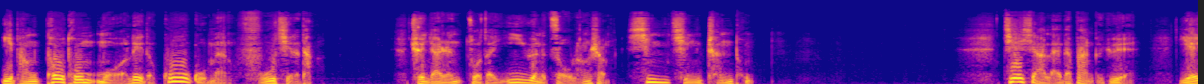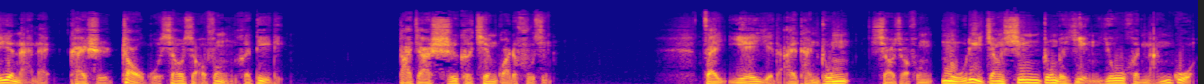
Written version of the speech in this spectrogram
一旁偷偷抹泪的姑姑们扶起了他，全家人坐在医院的走廊上，心情沉痛。接下来的半个月，爷爷奶奶开始照顾肖小凤和弟弟，大家时刻牵挂着父亲。在爷爷的哀叹中，肖小凤努力将心中的隐忧和难过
